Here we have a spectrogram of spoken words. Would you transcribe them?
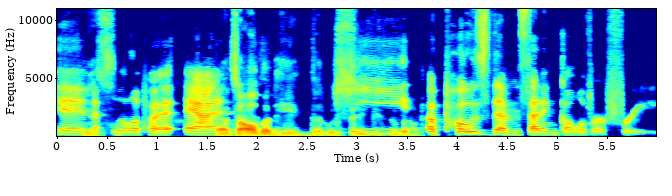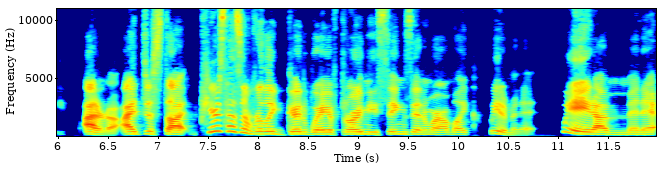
in Yes. Lilliput, and That's all that he that was he opposed them setting Gulliver free. I don't know. I just thought Pierce has a really good way of throwing these things in where I'm like, wait a minute, wait a minute,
